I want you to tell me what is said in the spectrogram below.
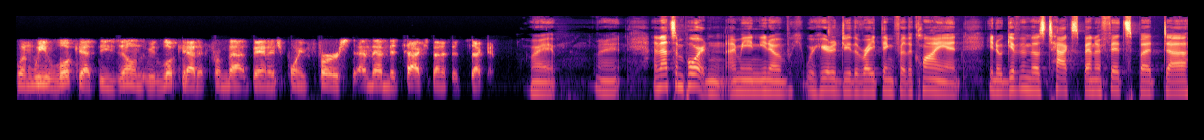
When we look at these zones, we look at it from that vantage point first and then the tax benefit second. Right. Right. And that's important. I mean, you know, we're here to do the right thing for the client, you know, give them those tax benefits, but, uh,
